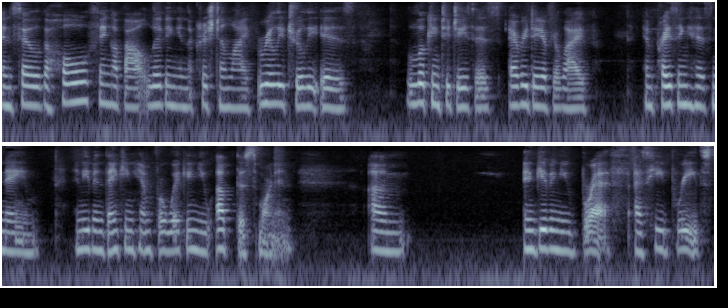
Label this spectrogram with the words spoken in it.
And so the whole thing about living in the Christian life really truly is looking to Jesus every day of your life and praising his name and even thanking him for waking you up this morning um, and giving you breath as he breathes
